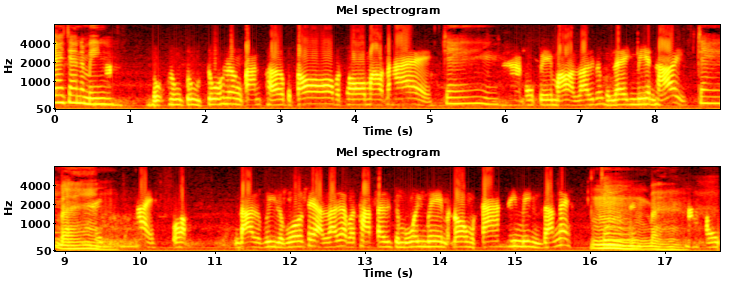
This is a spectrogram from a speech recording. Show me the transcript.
ចាចាណាមីង បុកក្នុងទូទស្សន៍ហ្នឹងបានប្រើបន្តបន្តមកដែរចាដល់ពេលមកឥឡូវហ្នឹងបលែងមានហើយចាបាទហើយគាត់ដើរលវីលវល់ទេឥឡូវបើថាទៅជាមួយមេម្ដងម្កានេះមីងមិនដឹងទេបាទហើយ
